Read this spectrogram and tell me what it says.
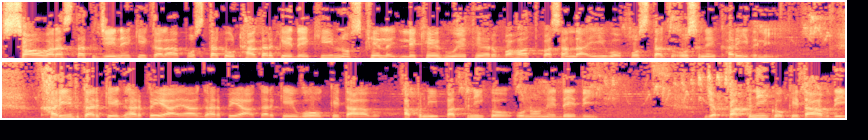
सौ वर्ष तक जीने की कला पुस्तक उठाकर के देखी, नुस्खे लिखे हुए थे और बहुत पसंद आई, वो पुस्तक उसने खरीद ली। खरीद करके घर पे आया, घर पे आकर के वो किताब अपनी पत्नी को उन्होंने दे दी। जब पत्नी को किताब दी,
